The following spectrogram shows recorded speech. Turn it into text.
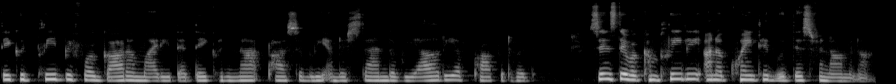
they could plead before God Almighty that they could not possibly understand the reality of prophethood, since they were completely unacquainted with this phenomenon.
